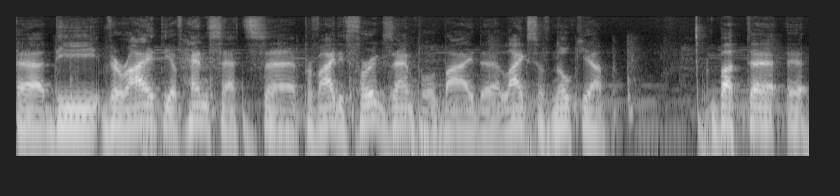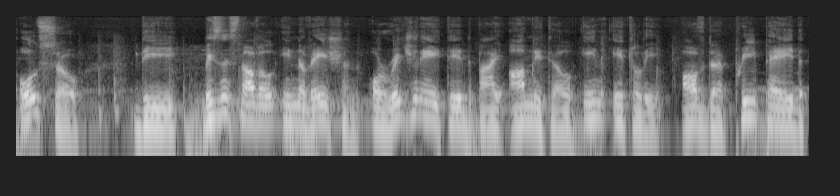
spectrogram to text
uh, the variety of handsets uh, provided, for example, by the likes of Nokia, but uh, uh, also the business novel innovation originated by Omnitel in Italy of the prepaid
